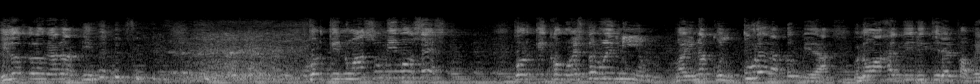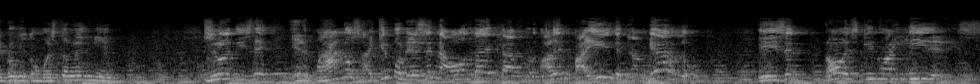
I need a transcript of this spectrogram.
Y los colombianos aquí. Porque no asumimos esto. Porque como esto no es mío, no hay una cultura de la propiedad, uno baja el vidrio y tira el papel porque como esto no es mío. Entonces uno les dice, hermanos, hay que ponerse en la onda de transformar el país, de cambiarlo. Y dicen, no, es que no hay líderes.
